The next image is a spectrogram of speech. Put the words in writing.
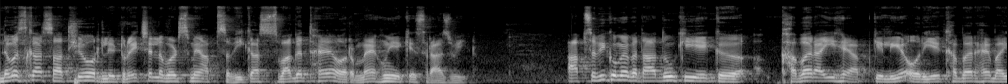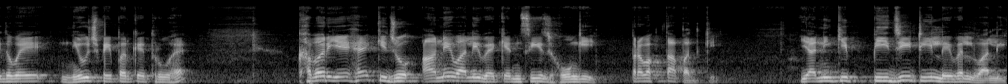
नमस्कार साथियों और लिटरेचर लवर्स में आप सभी का स्वागत है और मैं हूँ एक एस राजवीर। आप सभी को मैं बता दूँ कि एक खबर आई है आपके लिए और ये खबर है बाय द वे न्यूज़पेपर के थ्रू है। खबर ये है कि जो आने वाली वैकेंसीज होंगी प्रवक्ता पद की, यानी कि पीजीटी लेवल वाली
